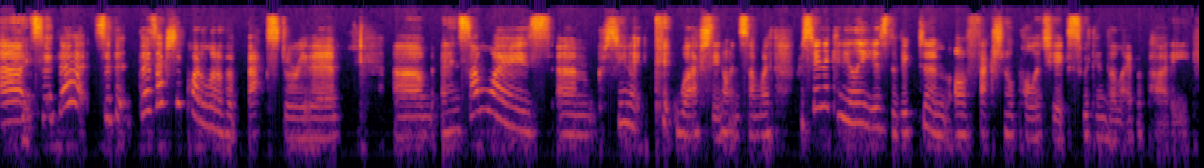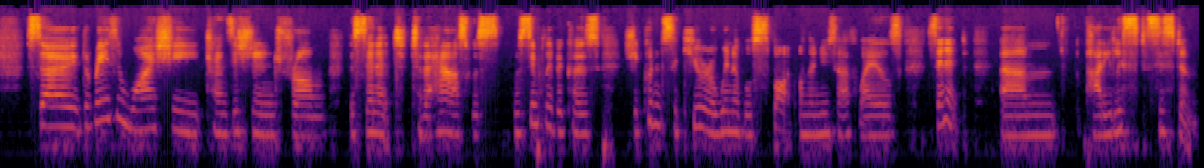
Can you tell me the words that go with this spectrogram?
Uh, so that so that, there's actually quite a lot of a backstory there. Um, and in some ways, um, Kristina, well, actually, not in some ways, Kristina Keneally is the victim of factional politics within the Labor Party. So the reason why she transitioned from the Senate to the House was, was simply because she couldn't secure a winnable spot on the New South Wales Senate. Um, party list system.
